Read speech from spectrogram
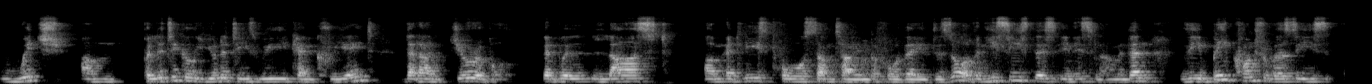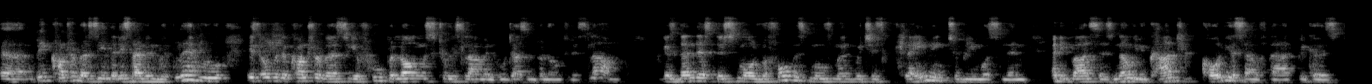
which um, political unities we can create that are durable, that will last um, at least for some time before they dissolve. And he sees this in Islam. And then the big controversies, uh, big controversy that he's having with Nehru is over the controversy of who belongs to Islam and who doesn't belong to Islam. Because then there's this small reformist movement which is claiming to be Muslim, and Iqbal says, no, you can't call yourself that because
